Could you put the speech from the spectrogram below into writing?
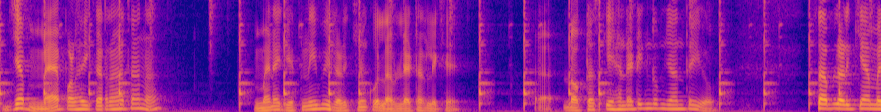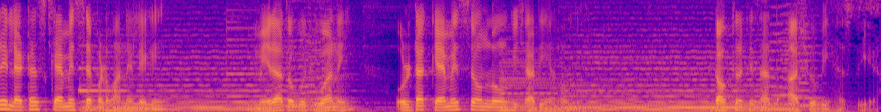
जब मैं पढ़ाई कर रहा था ना, मैंने जितनी भी लड़कियों को लव लेटर लिखे डॉक्टर्स की हैंडराइटिंग तुम जानते ही हो, सब लड़कियाँ मेरी लेटर्स केमिस्ट से पढ़वाने ले गई। मेरा तो कुछ हुआ नहीं, उल्टा केमिस्ट से उन लोगों की शादियाँ हो गई। डॉक्टर के साथ आशु भी हंस दिया।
